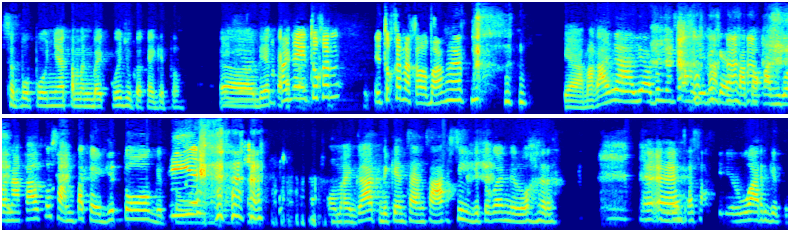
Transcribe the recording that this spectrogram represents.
sepupunya teman baik gue juga kayak gitu uh, dia makanya kayak, itu kan itu kan nakal banget Ya makanya ya benar sama jadi kayak patokan gua nakal tuh sampai kayak gitu gitu. Iya. oh my god, bikin sensasi gitu kan di luar. bikin sensasi di luar gitu.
